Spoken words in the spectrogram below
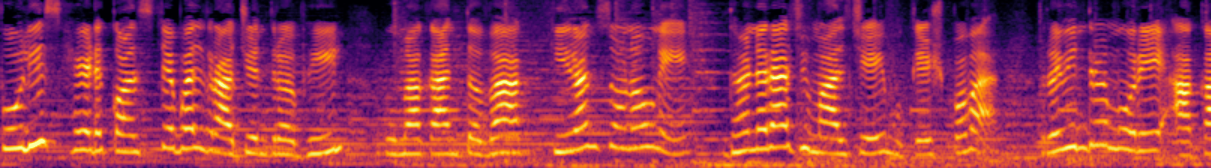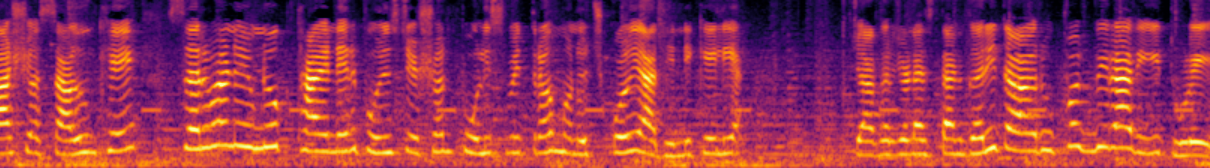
police head constable Rajendra Bhil Umakant Wagh Kiran Sonawane Dhanraj Malche Mukesh Pawar Ravindra More Akash Salunkhe सर्व नेमणूक थाळनेर पोलीस स्टेशन पोलीस मित्र मनोज कोळे आदींनी केली आहे. जागर जनस्थानकरिता रूपक बिरारी धुळे.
